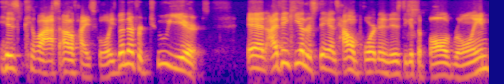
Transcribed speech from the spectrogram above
his class out of high school. He's been there for two years, and I think he understands how important it is to get the ball rolling,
